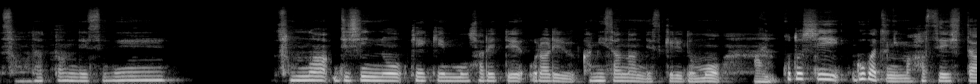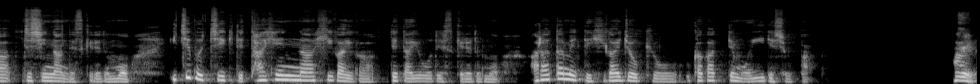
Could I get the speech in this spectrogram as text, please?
そうだったんですね。そんな地震の経験もされておられる上さんなんですけれども、はい、今年5月に発生した地震なんですけれども、一部地域で大変な被害が出たようですけれども、改めて被害状況を伺ってもいいでしょうか？はい。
